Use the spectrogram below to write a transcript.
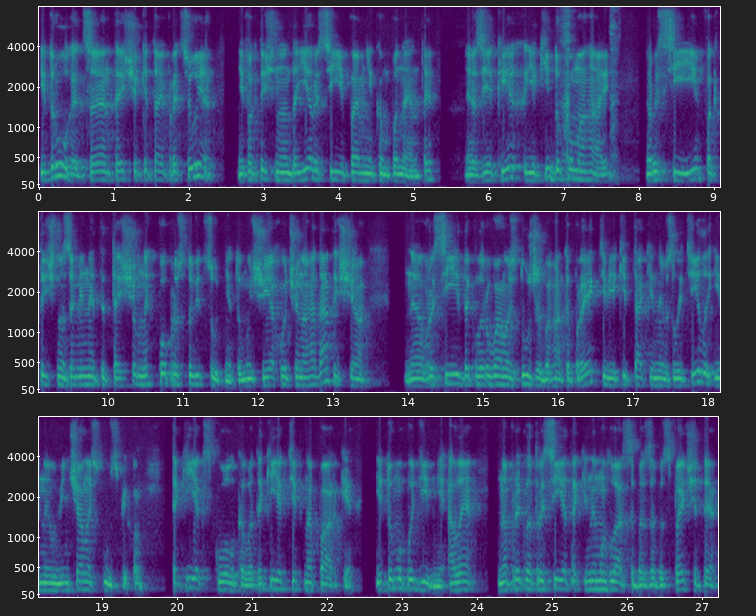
І друге, це те, що Китай працює і фактично надає Росії певні компоненти, е, з яких які допомагають Росії фактично замінити те, що в них попросту відсутнє. Тому що я хочу нагадати, що е, в Росії декларувалось дуже багато проєктів, які так і не взлетіли і не увінчались успіхом, такі як Сколково, такі як технопарки і тому подібні. Але Наприклад, Росія так і не могла себе забезпечити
